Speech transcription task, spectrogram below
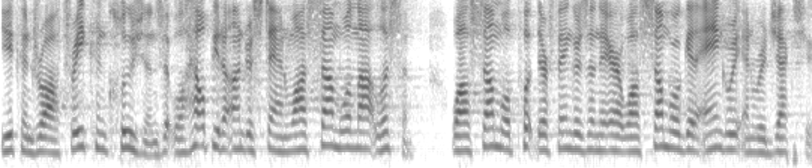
you can draw three conclusions that will help you to understand why some will not listen, while some will put their fingers in the air, while some will get angry and reject you.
